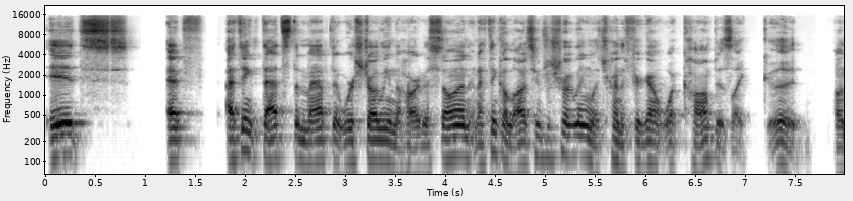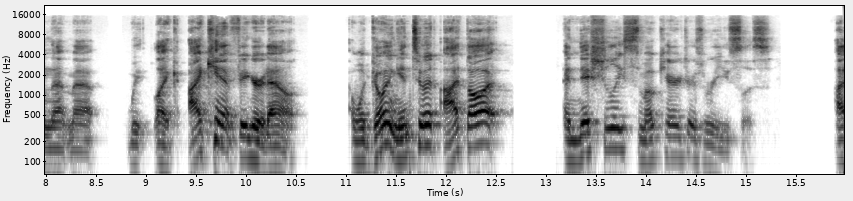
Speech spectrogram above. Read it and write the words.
it's at i think that's the map that we're struggling the hardest on and i think a lot of teams are struggling with trying to figure out what comp is like good on that map. We like i can't figure it out. When going into it i thought initially smoke characters were useless. I,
